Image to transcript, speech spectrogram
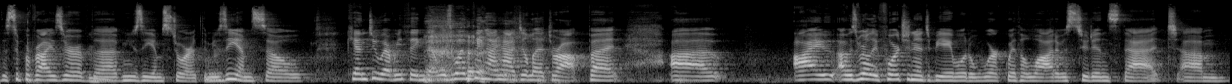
the supervisor of the museum store at the museum, so can't do everything. That was one thing I had to let drop. But uh, I, I was really fortunate to be able to work with a lot of students that um,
